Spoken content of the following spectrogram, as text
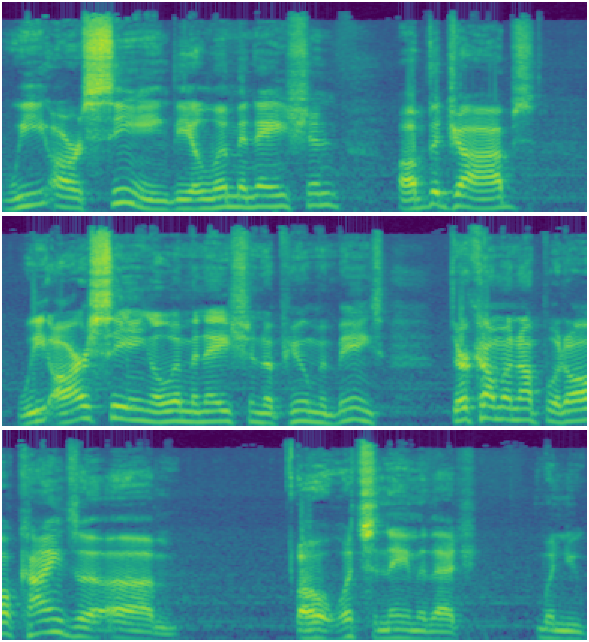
we are seeing the elimination of the jobs. We are seeing elimination of human beings. They're coming up with all kinds of, um, oh, what's the name of that when you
